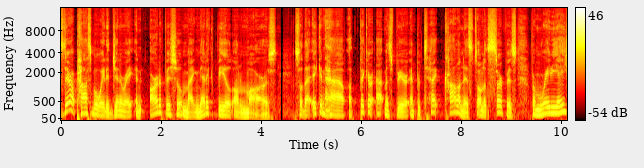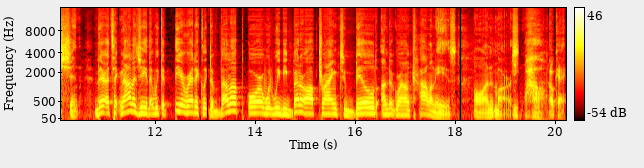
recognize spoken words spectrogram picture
Is there a possible way to generate an artificial magnetic field on Mars so that it can have a thicker atmosphere and protect colonists on the surface from radiation? There a technology that we could theoretically develop, or would we be better off trying to build underground colonies on Mars? Wow. Okay.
